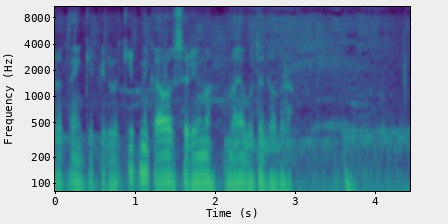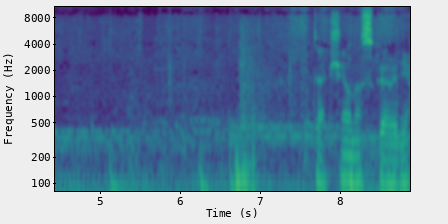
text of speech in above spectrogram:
Коротенький підлокітник, але все рівно має бути добре. Так, що у нас спереді?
